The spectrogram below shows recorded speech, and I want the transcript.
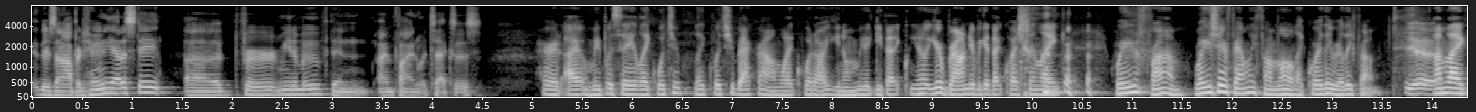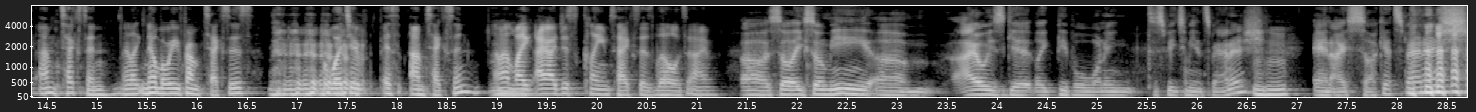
there's an opportunity out of state uh, for me to move, then I'm fine with Texas. Heard I when people say like what's your like what's your background? Like what are you? You know we get that you know you're brown you ever get that question like where you're from? Where's your family from? No like where are they really from? Yeah. I'm like I'm Texan. They're like no but where are you from? Texas. But what's your it's, I'm Texan. Mm-hmm. I'm like I just claim Texas the whole time. Uh, so like so me, um, I always get like people wanting to speak to me in Spanish, Mm-hmm. and I suck at Spanish.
